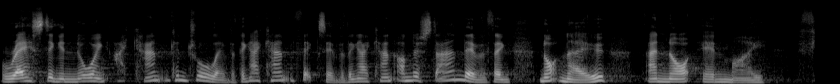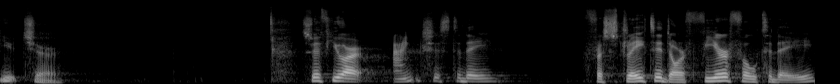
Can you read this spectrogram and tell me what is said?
Resting in knowing I can't control everything, I can't fix everything, I can't understand everything, not now and not in my future. So if you are anxious today, frustrated or fearful today,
